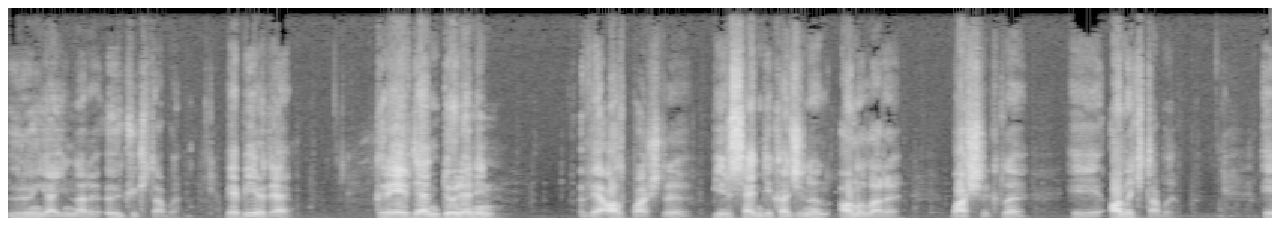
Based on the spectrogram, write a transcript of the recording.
ürün yayınları öykü kitabı. Ve bir de Grevden Dönenin ve alt başlığı bir sendikacının anıları başlıklı e, anı kitabı. E,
